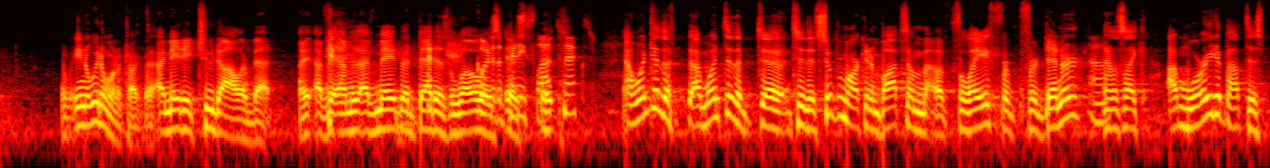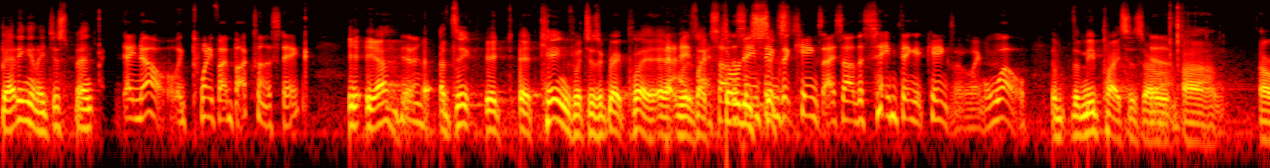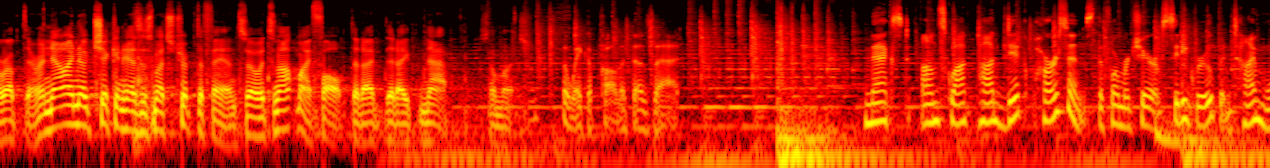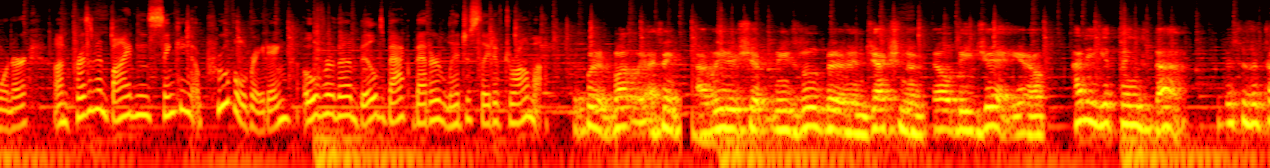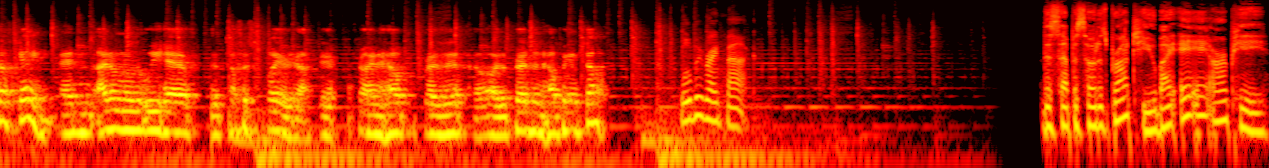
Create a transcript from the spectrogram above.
You know, we don't want to talk about it. I made a two dollar bet. I, I've, I'm- I've made a bet as low Going as. Go to the penny slots as- next? I went to the I went to the to, to the supermarket and bought some uh, filet for, for dinner, Uh-huh. and I was like, I'm worried about this betting, and I just spent. I know, like 25 bucks on a steak. Yeah, Yeah. I think it, at Kings, which is a great play, it was like I saw the same 36. things at Kings. I saw the same thing at Kings. I was like, whoa. The, the meat prices are uh, are up there, and now I know chicken has as much tryptophan, so it's not my fault that I that I nap so much. The wake up call that does that. Next, on Squawk Pod, Dick Parsons, the former chair of Citigroup and Time Warner, on President Biden's sinking approval rating over the Build Back Better legislative drama. To put it bluntly, I think our leadership needs a little bit of injection of LBJ. You know, how do you get things done? This is a tough game, and I don't know that we have the toughest players out there trying to help the president or the president helping himself. We'll be right back. This episode is brought to you by AARP.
